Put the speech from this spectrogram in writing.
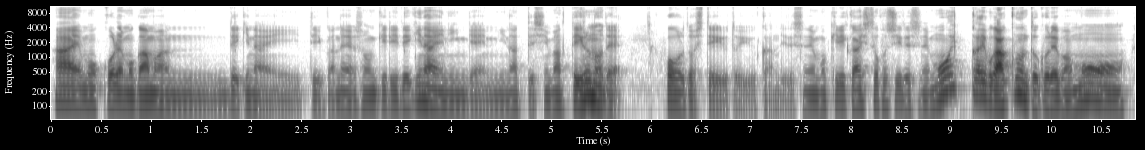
はい、もうこれも我慢できないっていうかね、損切りできない人間になってしまっているので、ホールドしているという感じですね。もう切り返してほしいですね。もう一回ガクンとくればもう、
